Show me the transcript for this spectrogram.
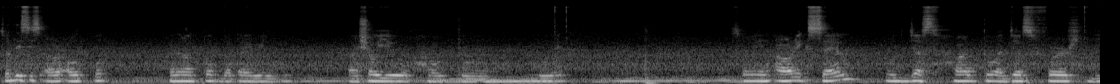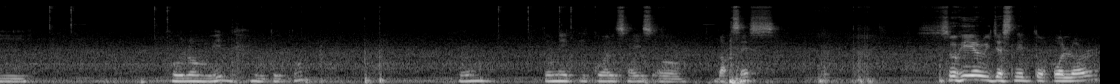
So this is our output an output but I will uh, show you how to do it. So in our Excel we just have to adjust first the column width into 2 okay, to make equal size of boxes. So here we just need to color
